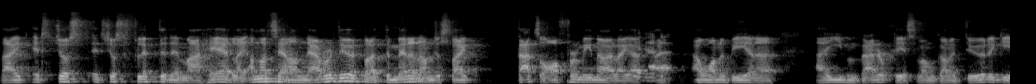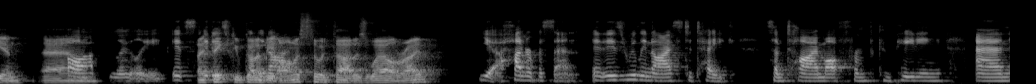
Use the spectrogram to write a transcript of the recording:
like, it's just, it's just flipped it in my head. Like, I'm not saying I'll never do it, but at the minute, I'm just like, that's off for me now. Like, yeah. I, I, I want to be in a, a even better place if I'm to do it again. Oh, um, oh, absolutely. It's. I it think you've got to be nice. honest with that as well, right? Yeah, hundred percent. It is really nice to take some time off from competing and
